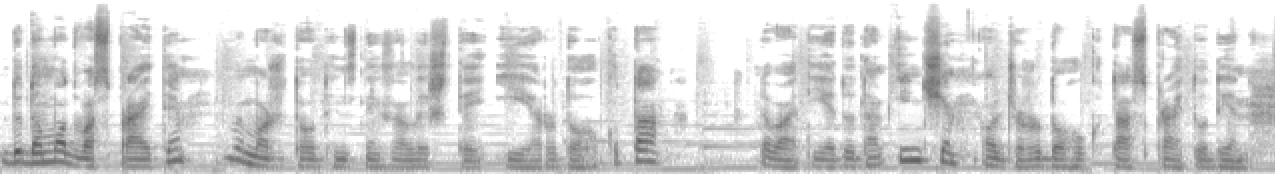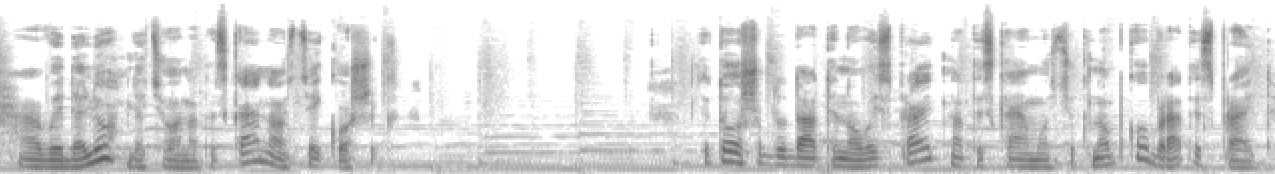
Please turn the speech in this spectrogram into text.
Додамо два спрайти. Ви можете один з них залишити і рудого кута. Давайте я додам інші. Отже, рудого кута спрайт 1 видалю. Для цього натискаю на ось цей кошик. Для того, щоб додати новий спрайт, натискаємо ось цю кнопку Обрати спрайт.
